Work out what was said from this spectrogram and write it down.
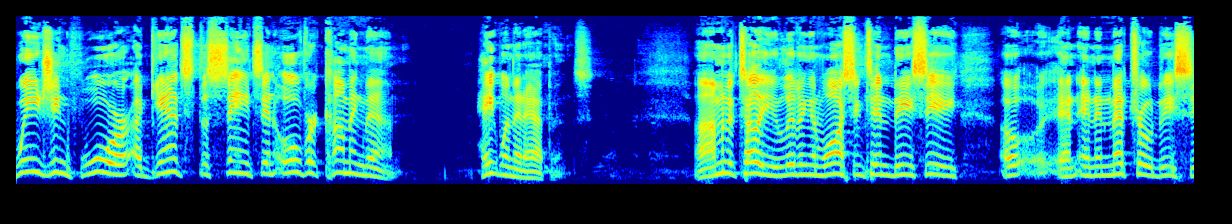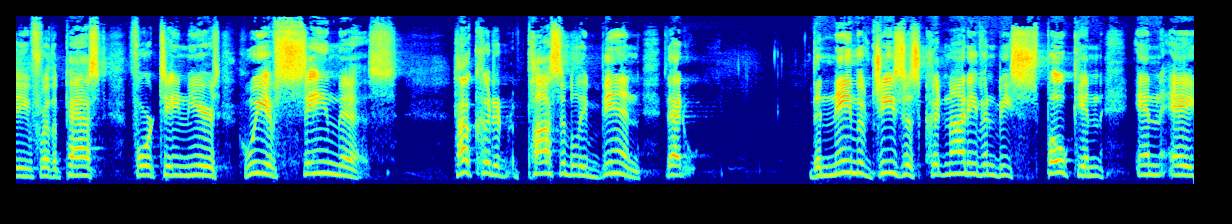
waging war against the saints and overcoming them. Hate when that happens. I'm going to tell you, living in Washington, D.C., oh, and, and in Metro D.C. for the past 14 years, we have seen this. How could it possibly been that the name of Jesus could not even be spoken in a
